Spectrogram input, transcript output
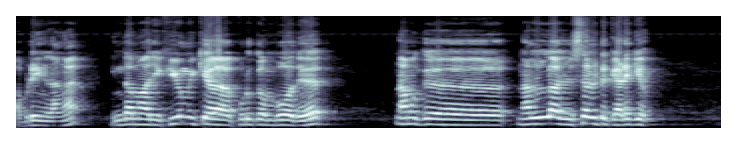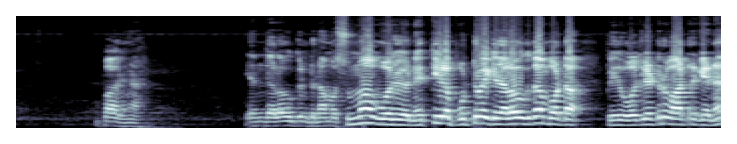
அப்படிங்கிறாங்க. இந்த மாதிரி ஹியூமிக்கை கொடுக்கும்போது நமக்கு நல்ல ரிசல்ட்டு கிடைக்கும். பாருங்க. எந்த அளவுக்குன்ட்டு நம்ம சும்மா ஒரு நெத்தியில் பொட்டு வைக்கிற அளவுக்கு தான் போட்டோம். இப்போ இது ஒரு லிட்டர் வாட்டர் கேனு.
